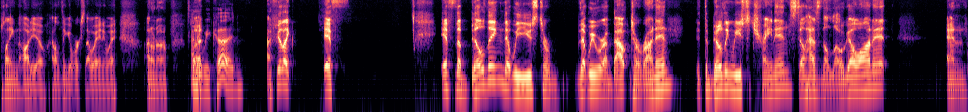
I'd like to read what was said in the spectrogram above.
playing the audio. I don't think it works that way anyway. I don't know, I mean, but we could. I feel like if if the building that we used to that we were about to run in, if the building we used to train in still has the logo on it, and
